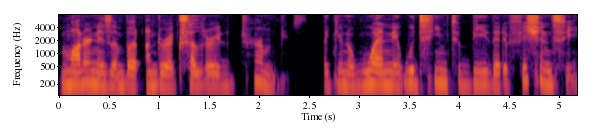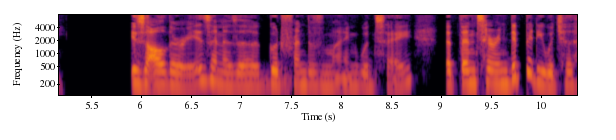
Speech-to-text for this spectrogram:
modernism, but under accelerated terms. Like, you know, when it would seem to be that efficiency is all there is. And as a good friend of mine would say, that then serendipity, which has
